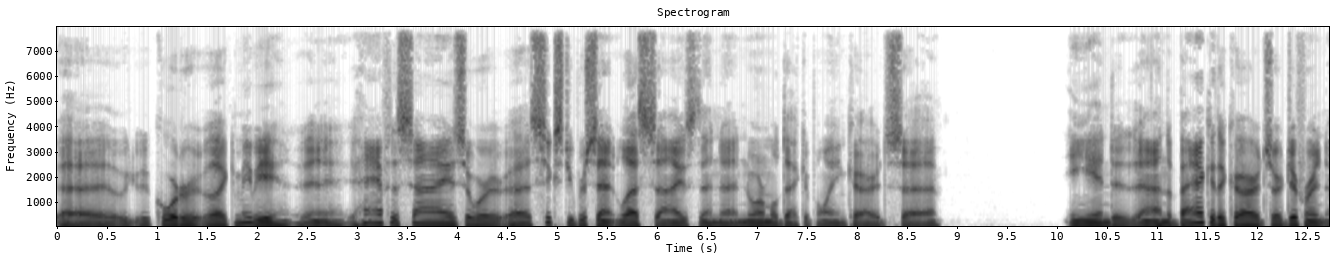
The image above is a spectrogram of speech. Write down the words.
a quarter, like maybe uh, half the size or uh, sixty percent less size than a normal deck of playing cards. and on the back of the cards are different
